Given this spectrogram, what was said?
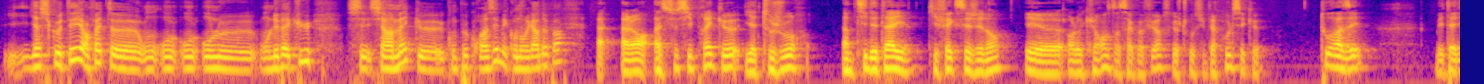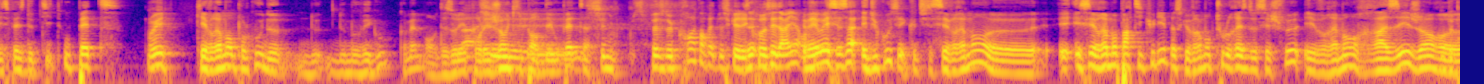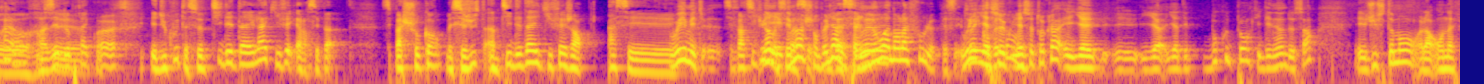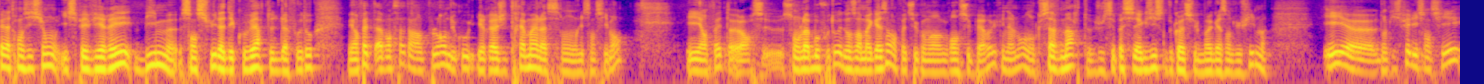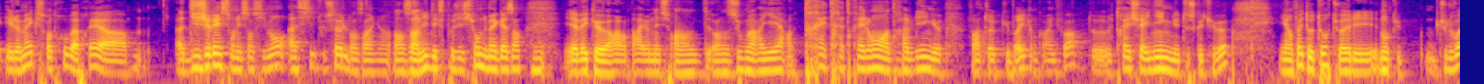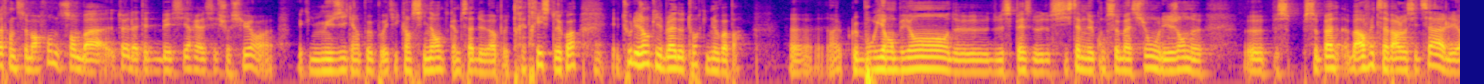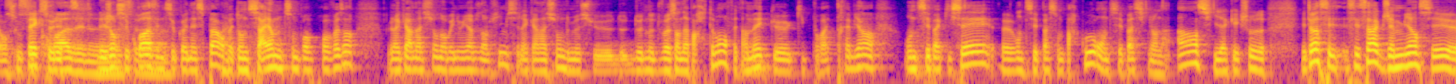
Il y a ce côté, en fait, euh, on, on- on- on le, on l'évacue. C'est c'est un mec euh, qu'on peut croiser, mais qu'on ne regarde pas. Ah, Alors, à ceci près qu'il y a toujours un petit détail qui fait que c'est gênant. Et euh, en l'occurrence, dans sa coiffure, ce que je trouve super cool, c'est que tout rasé, mais t'as l'espèce de petite houppette Oui. Qui est vraiment pour le coup de, de, de mauvais goût quand même. Bon, désolé pour les gens qui portent des houpettes. C'est une espèce de crotte, en fait, parce qu'elle est creusée derrière. Mais fait. oui, c'est ça. Et du coup, c'est que tu- c'est vraiment euh, et, et c'est vraiment particulier parce que vraiment tout le reste de ses cheveux est vraiment rasé, genre De près, euh, hein. rasé de près quoi. ouais, ouais. Et du coup, t'as ce petit détail là qui fait. Alors c'est pas c'est pas choquant, mais c'est juste un petit détail qui fait genre ah c'est Oui, mais tu- c'est particulier. Non, mais c'est moche, on peut dire, bah, mais ça noie dans la foule. Vois, Oui, il y a ce, complètement. il y a ce truc-là, et il y a, il y a, y a des, beaucoup de plans qui dénotent de ça. Et justement, alors on a fait la transition, il se fait virer, bim, s'ensuit la découverte de la photo. Mais en fait, avant ça, t'as un plan, du coup, il réagit très mal à son licenciement. Et en fait, alors son labo photo est dans un magasin, en fait, c'est comme un grand super U finalement. Donc Savmart, je sais pas si ça existe, en tout cas c'est le magasin du film. Et euh, donc il se fait licencier et le mec se retrouve après à, à digérer son licenciement assis tout seul dans un, dans un lit d'exposition du magasin. Mm. Et avec, euh, alors pareil, on est sur un, un zoom arrière très très très long, un travelling, enfin toi Kubrick encore une fois, très shining et tout ce que tu veux. Et en fait autour, tu vois les, donc tu le vois en train de se morfondre, sans bah, toi la tête baissée, regarder ses chaussures, euh, avec une musique un peu poétique lancinante comme ça, de, un peu très triste quoi. Et tous les gens qui se baladent autour qui ne le voient pas. Euh, avec le bruit ambiant, de, de espèce de système de consommation où les gens ne euh, se, se passent- bah, en fait ça parle aussi de ça, les, en sous-texte, les, gens se se- croisent et ne se connaissent pas. En Ouais. fait, on ne sait rien de son propre voisin. L'incarnation d'Henry Williams dans le film, c'est l'incarnation de monsieur, de, de notre voisin d'appartement. En fait, un mec euh, qui pourrait être très bien. On ne sait pas qui c'est, on ne sait pas son parcours, on ne sait pas s'il en a un, s'il a quelque chose. Et toi, c'est c'est ça que j'aime bien. C'est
